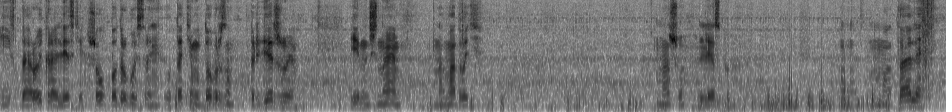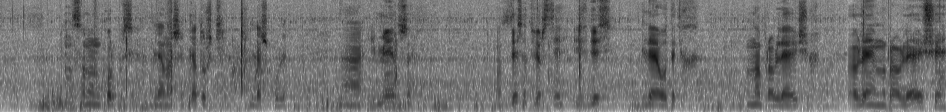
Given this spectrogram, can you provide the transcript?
и второй край лески шел по другой стороне. Вот таким вот образом придерживаем и начинаем наматывать нашу леску. Вот, намотали на самом корпусе для нашей катушки, для шкули. А, имеются вот здесь отверстие и здесь для вот этих направляющих. Вставляем направляющие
